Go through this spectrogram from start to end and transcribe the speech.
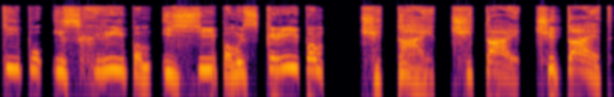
типу и с хрипом, и сипом, и скрипом читает, читает, читает,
